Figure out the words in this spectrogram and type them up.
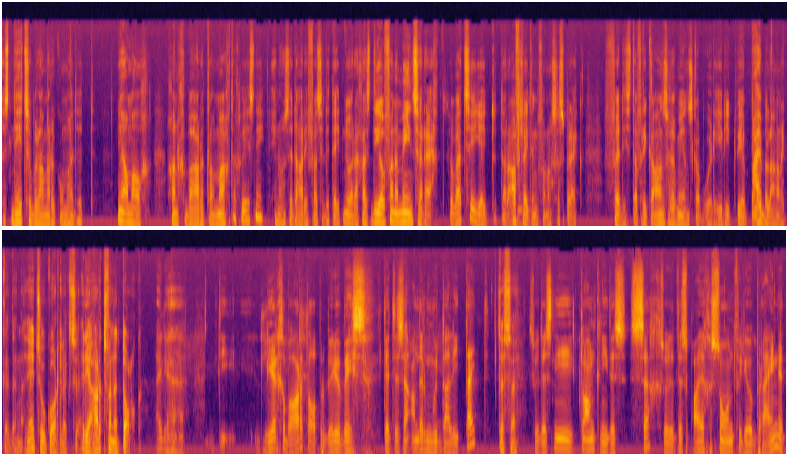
is net so belangrik omdat dit nie almal gaan gebaretaal magtig wees nie en ons het daardie fasiliteit nodig as deel van 'n mensereg. So wat sê jy tot ter afsluiting van ons gesprek vir die Suid-Afrikaanse gemeenskap oor hierdie twee baie belangrike dinge? Net so kortliks uit die hart van 'n tolk. Uit die die leer gebaretaal probeer jou bes. Dit is 'n ander modaliteit. Dis hy. So dis nie klank nie, dis sig. So dit is baie gesond vir jou brein. Dit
